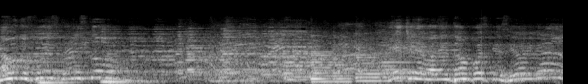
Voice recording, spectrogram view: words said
Vámonos pues con esto. Échale valentón pues que se oiga.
